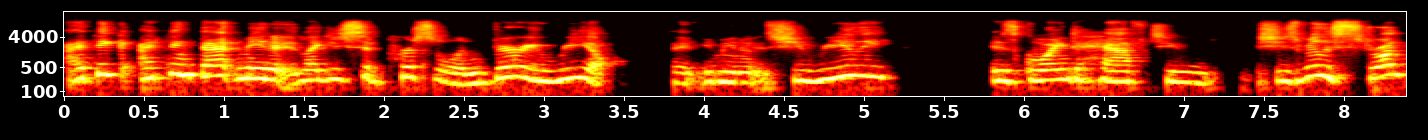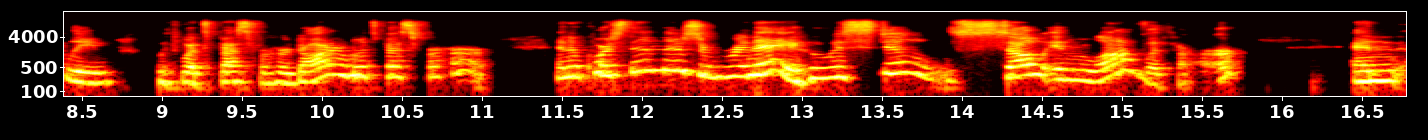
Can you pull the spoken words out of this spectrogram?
I think I think that made it, like you said, personal and very real. I, I mean, she really is going to have to. She's really struggling with what's best for her daughter and what's best for her. And of course, then there's René, who is still so in love with her. And,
